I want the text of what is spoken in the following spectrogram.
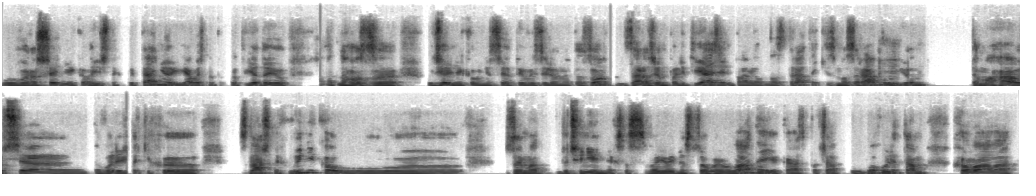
у вырашэнні экалагічных пытанняў. Я вось напрыклад ведаю аднаго з удзельнікаў ініцыятывы зеленый дозор зараз ён палітвязень павел наздрат які з мазарабу ён mm -hmm. дамагаўся даволі таких э, значных вынікаў у взаимодачыненнях со сваёй мясцовай уладай якая спачатку увогуле там хавала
